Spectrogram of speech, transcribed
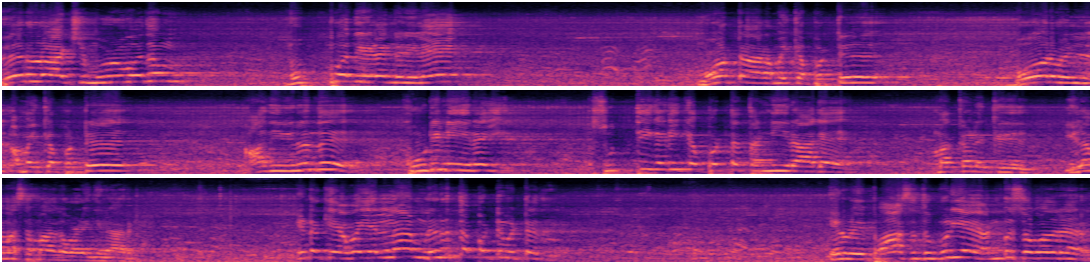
பேரூராட்சி முழுவதும் முப்பது இடங்களிலே மோட்டார் அமைக்கப்பட்டு போர்வெல் அமைக்கப்பட்டு அதிலிருந்து குடிநீரை சுத்திகரிக்கப்பட்ட தண்ணீராக மக்களுக்கு இலவசமாக வழங்கினார்கள். இன்றைக்கு அவையெல்லாம் நிறுத்தப்பட்டு விட்டது. என்னுடைய பாசத்துக்குரிய அன்பு சகோதரர்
